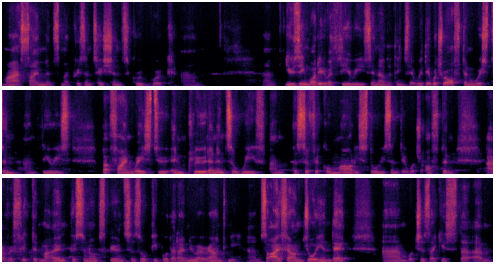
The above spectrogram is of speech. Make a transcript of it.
my assignments, my presentations, group work, um, um, using whatever theories and other things that were there, which were often Western um, theories, but find ways to include and interweave um, Pacific or Maori stories in there, which often uh, reflected my own personal experiences or people that I knew around me. So I found joy in that, which is, I guess, the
